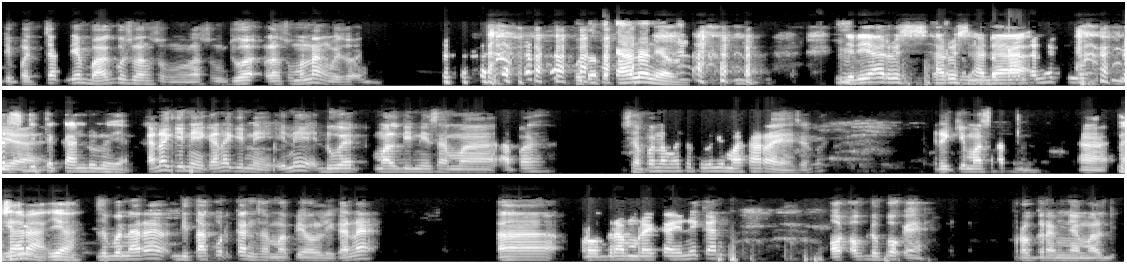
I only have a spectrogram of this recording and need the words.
dipecat, dia bagus langsung langsung jual langsung menang besoknya. Butuh tekanan ya. jadi harus harus ada harus Iya. ditekan dulu ya. Karena gini, karena gini, ini duet Maldini sama apa? Siapa nama satu lagi Masara ya, siapa? Ricky Masara. Nah, Mas ini Ara, ya. sebenarnya ditakutkan sama Pioli karena eh, program mereka ini kan out of the box ya. Programnya Maldini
